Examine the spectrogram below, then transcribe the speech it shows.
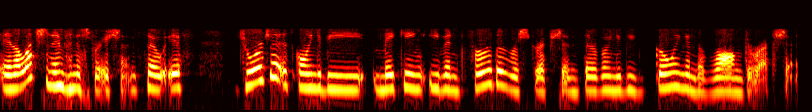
in election administration. So if Georgia is going to be making even further restrictions, they're going to be going in the wrong direction.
